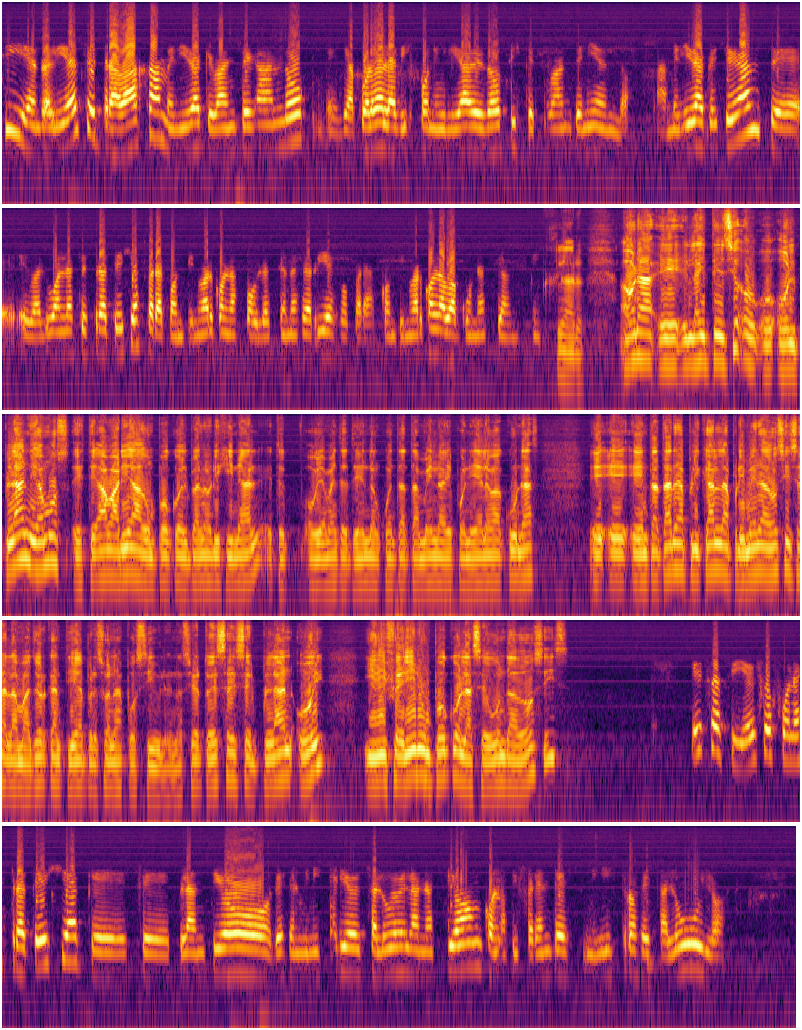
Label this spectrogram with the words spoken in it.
Sí, en realidad se trabaja a medida que van llegando, eh, de acuerdo a la disponibilidad de dosis que se van teniendo. A medida que llegan, se evalúan las estrategias para continuar con las poblaciones de riesgo, para continuar con la vacunación. Claro. Ahora, eh, la intención o, el plan, digamos, este, ha variado un poco del plan original, este, obviamente teniendo en cuenta también la disponibilidad de vacunas. Eh, en tratar de aplicar la primera dosis a la mayor cantidad de personas posible, ¿no es cierto? Ese es el plan hoy y diferir un poco la segunda dosis. Es así, eso fue una estrategia que se planteó desde el Ministerio de Salud de la Nación con los diferentes ministros de salud y los,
